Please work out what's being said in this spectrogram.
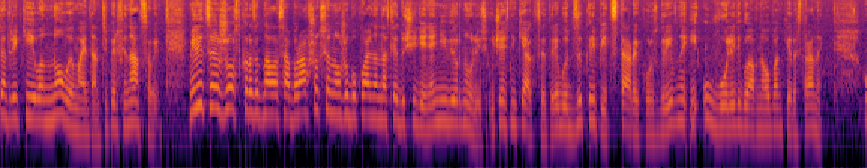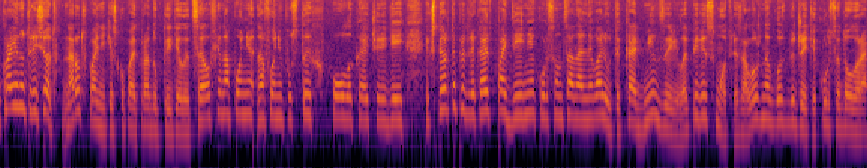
центре Киева новый Майдан, теперь финансовый. Милиция жестко разогнала собравшихся, но уже буквально на следующий день они вернулись. Участники акции требуют закрепить старый курс гривны и уволить главного банкира страны. Украину трясет. Народ в панике скупает продукты и делает селфи на фоне, на фоне пустых полок и очередей. Эксперты предрекают падение курса национальной валюты. Кабмин заявил о пересмотре заложенных в госбюджете курса доллара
